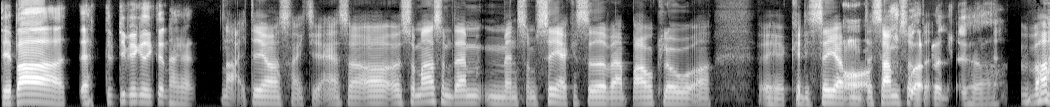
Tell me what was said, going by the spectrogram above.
Det er bare, ja, det, det virkede ikke den her gang. Nej, det er også rigtigt. Altså, og, og så meget som der man som seer kan sidde og være bagklog og øh, kritisere dem, det samme som... det her. Hvad?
